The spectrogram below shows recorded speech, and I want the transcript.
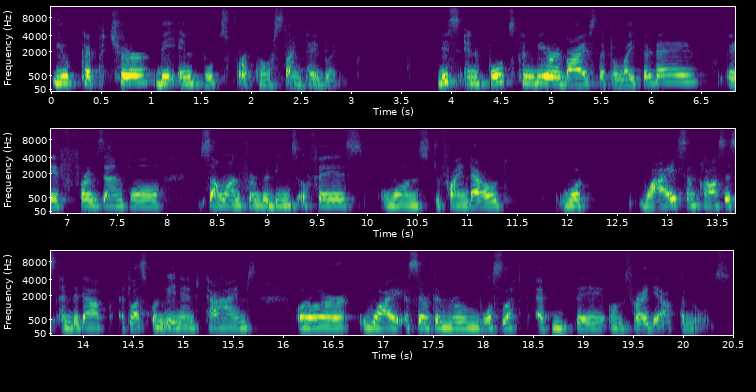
you capture the inputs for course timetabling. These inputs can be revised at a later day. If, for example, someone from the dean's office wants to find out what why some classes ended up at less convenient times or why a certain room was left empty on Friday afternoons.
